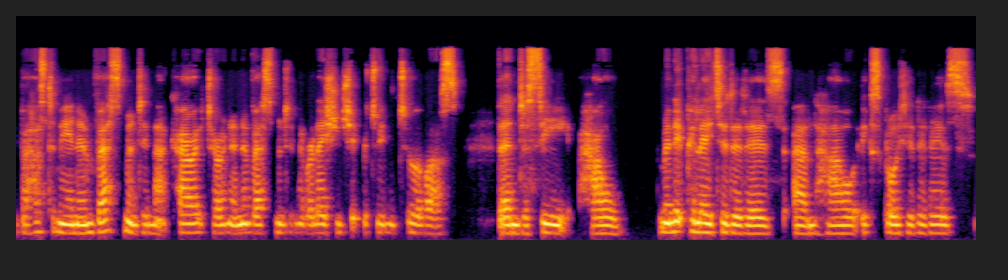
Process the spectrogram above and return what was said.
there has to be an investment in that character and an investment in the relationship between the two of us, then to see how manipulated it is and how exploited it is.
